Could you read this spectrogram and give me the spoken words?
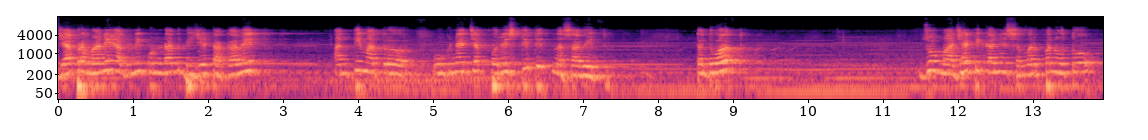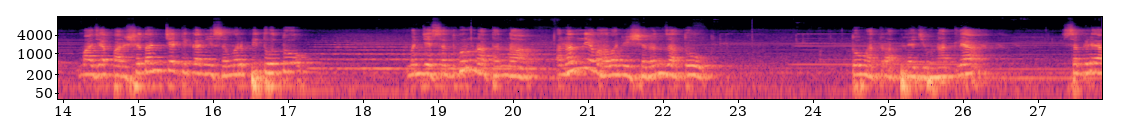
ज्याप्रमाणे अग्निकुंडात भिजे टाकावीत आणि ती मात्र उगण्याच्या परिस्थितीत नसावीत. तद्वत जो माझ्या ठिकाणी समर्पण होतो माझ्या पार्षदांच्या ठिकाणी समर्पित होतो म्हणजे सद्गुरुनाथांना अनन्य भावाने शरण जातो तो मात्र आपल्या जीवनातल्या सगळ्या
